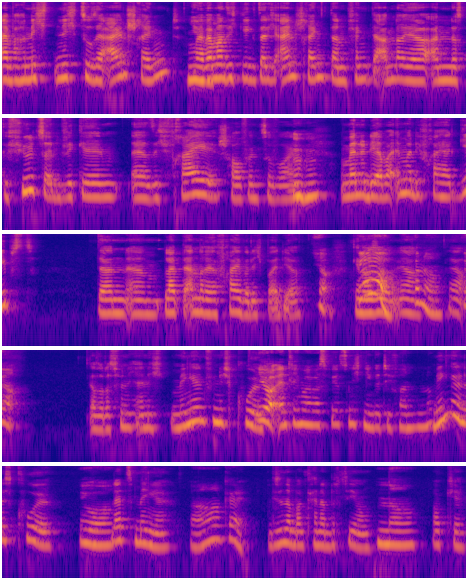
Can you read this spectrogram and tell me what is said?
einfach nicht, nicht zu sehr einschränkt. Ja. Weil wenn man sich gegenseitig einschränkt, dann fängt der andere ja an, das Gefühl zu entwickeln, äh, sich frei schaufeln zu wollen. Mhm. Und wenn du dir aber immer die Freiheit gibst, dann ähm, bleibt der andere ja freiwillig bei dir. Ja, Genau ja, so, ja. genau. Ja. Ja. Also das finde ich eigentlich, Mingeln finde ich cool. ja, endlich mal, was wir jetzt nicht negativ fanden. Ne? Mingeln ist cool. Ja. Let's mingle. Ah, okay. Wir sind aber in keiner Beziehung. No. Okay.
